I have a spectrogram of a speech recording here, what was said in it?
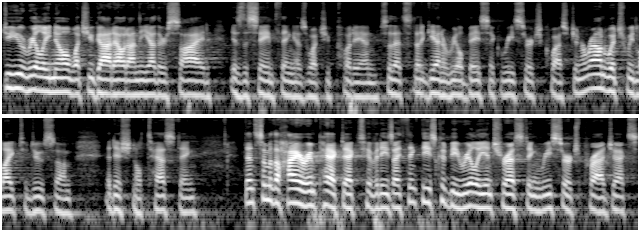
do you really know what you got out on the other side is the same thing as what you put in? So that's, again, a real basic research question around which we'd like to do some additional testing. Then some of the higher impact activities, I think these could be really interesting research projects,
